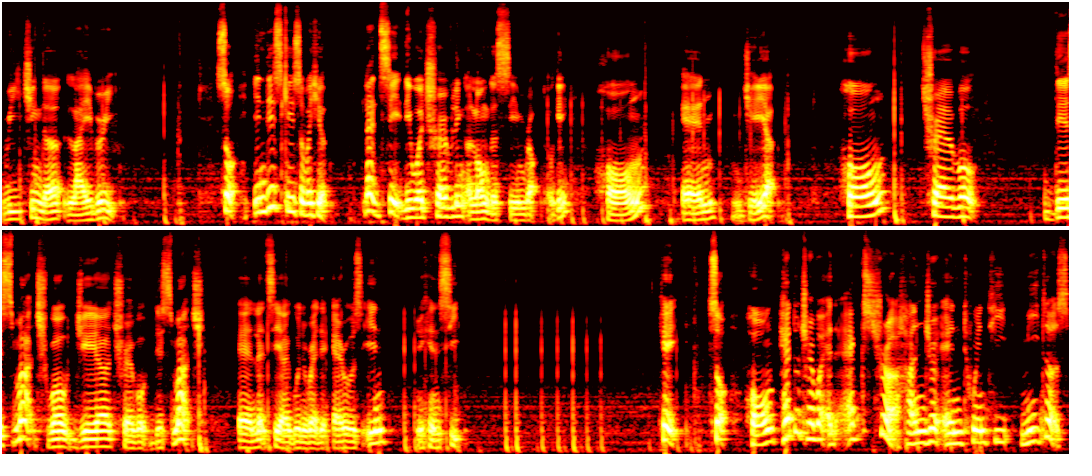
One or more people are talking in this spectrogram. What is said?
reaching the library. So in this case over here, let's say they were traveling along the same route, okay? Hong and JR. Hong traveled this much while JR traveled this much. And let's say I'm going to write the arrows in, you can see. Okay, so Hong had to travel an extra 120 meters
